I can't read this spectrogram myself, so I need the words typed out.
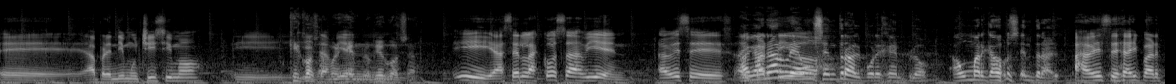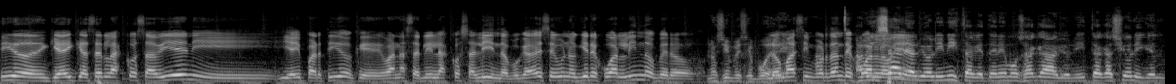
eh, aprendí muchísimo. Y, ¿Qué y cosa, por ejemplo? ¿Qué cosa? Y hacer las cosas bien. A veces A ganarle a un central, por ejemplo, a un marcador central. A veces hay partidos en que hay que hacer las cosas bien y, y hay partidos que van a salir las cosas lindas, porque a veces uno quiere jugar lindo, pero No siempre se puede. lo más importante es jugarlo Avisale al bien. violinista que tenemos acá, violinista Casioli, que él,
